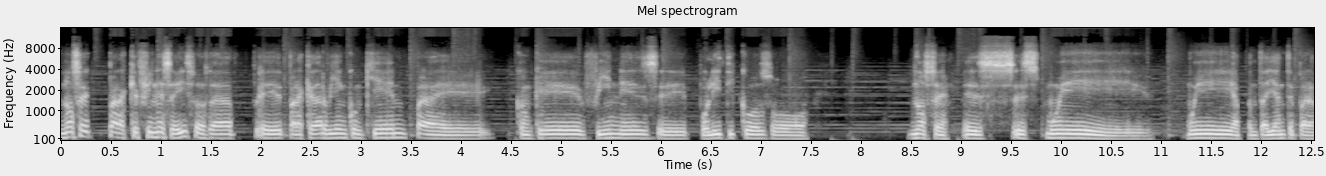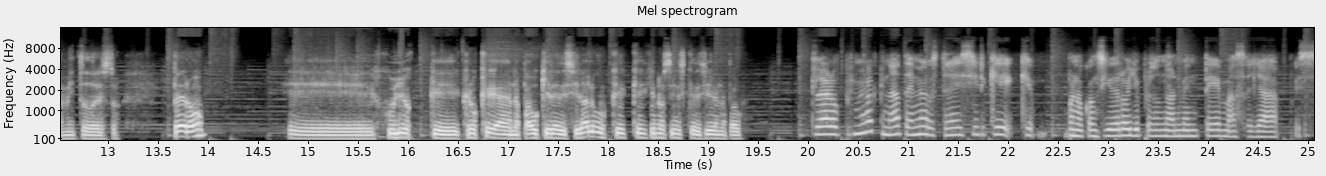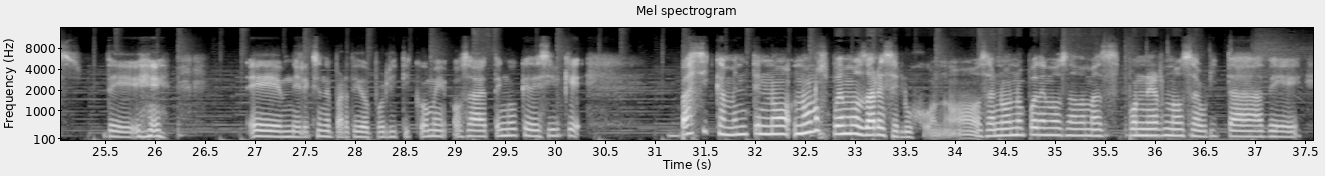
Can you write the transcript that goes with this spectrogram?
no sé para qué fines se hizo, o sea, eh, para quedar bien con quién, para, eh, con qué fines políticos o, no sé, es, es muy, muy apantallante para mí todo esto. Pero, Julio, que creo que Ana Pau quiere decir algo, ¿qué, qué, qué nos tienes que decir, Ana Pau? Claro, primero que nada también me gustaría decir que, que bueno, considero yo personalmente, más allá pues de eh, elección de partido político, me, o sea, tengo que decir que básicamente no, no nos podemos dar ese lujo, ¿no? O sea, no, no podemos nada más ponernos ahorita de,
